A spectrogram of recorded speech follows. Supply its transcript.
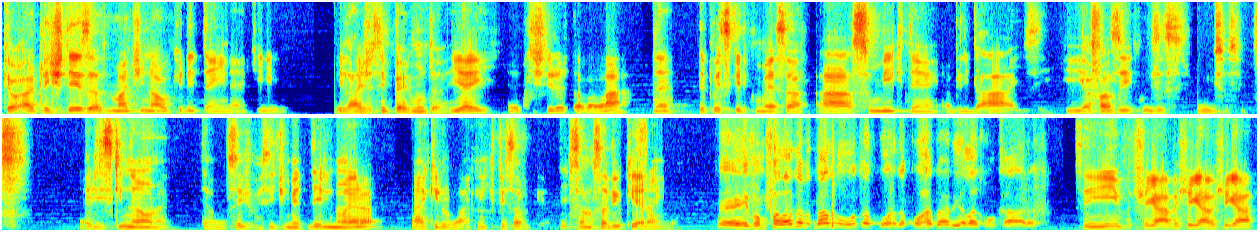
Que é a tristeza matinal que ele tem, né? Que já sempre pergunta, e aí? A tristeza estava lá, né? Depois que ele começa a assumir que tem habilidades e, a fazer coisas com isso, assim. Aí ele diz que não, né? Então, ou seja, o ressentimento dele não era aquilo lá que a gente pensava que era. Ele só não sabia o que era ainda. É, e vamos falar da, da luta, porra, da porradaria lá com o cara. Sim, vai chegar, vai chegar, vai chegar.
